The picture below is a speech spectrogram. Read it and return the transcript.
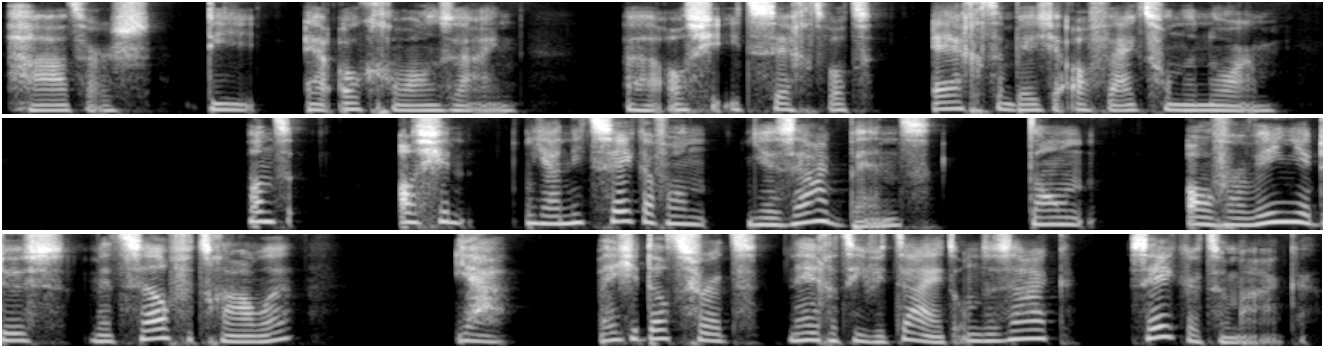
haters die er ook gewoon zijn. Uh, als je iets zegt wat echt een beetje afwijkt van de norm. Want als je ja, niet zeker van je zaak bent, dan overwin je dus met zelfvertrouwen, ja, weet je, dat soort negativiteit om de zaak zeker te maken.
